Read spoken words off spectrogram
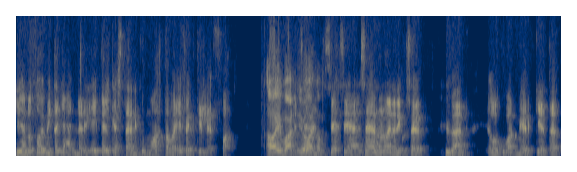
hieno toimintajännäri, ei pelkästään niin kuin mahtava efektileffa. Aivan, joo. Se, se, sehän, sehän on aina niin kuin se hyvän elokuvan merkki, että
